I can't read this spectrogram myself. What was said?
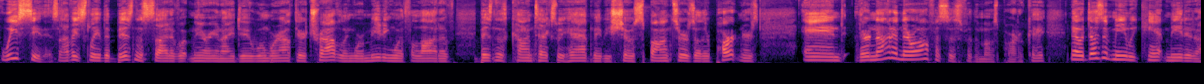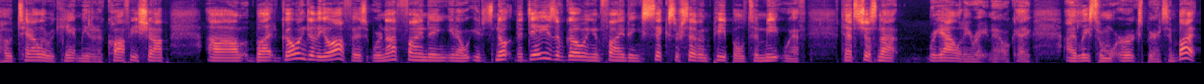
we see this. Obviously, the business side of what Mary and I do when we're out there traveling, we're meeting with a lot of business contacts we have, maybe show sponsors, other partners, and they're not in their offices for the most part. Okay. Now, it doesn't mean we can't meet at a hotel or we can't meet at a coffee shop, um, but going to the office, we're not finding. You know, it's no the days of going and finding six or seven people to meet with that's just not reality right now, okay? At least from what we're experiencing. But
